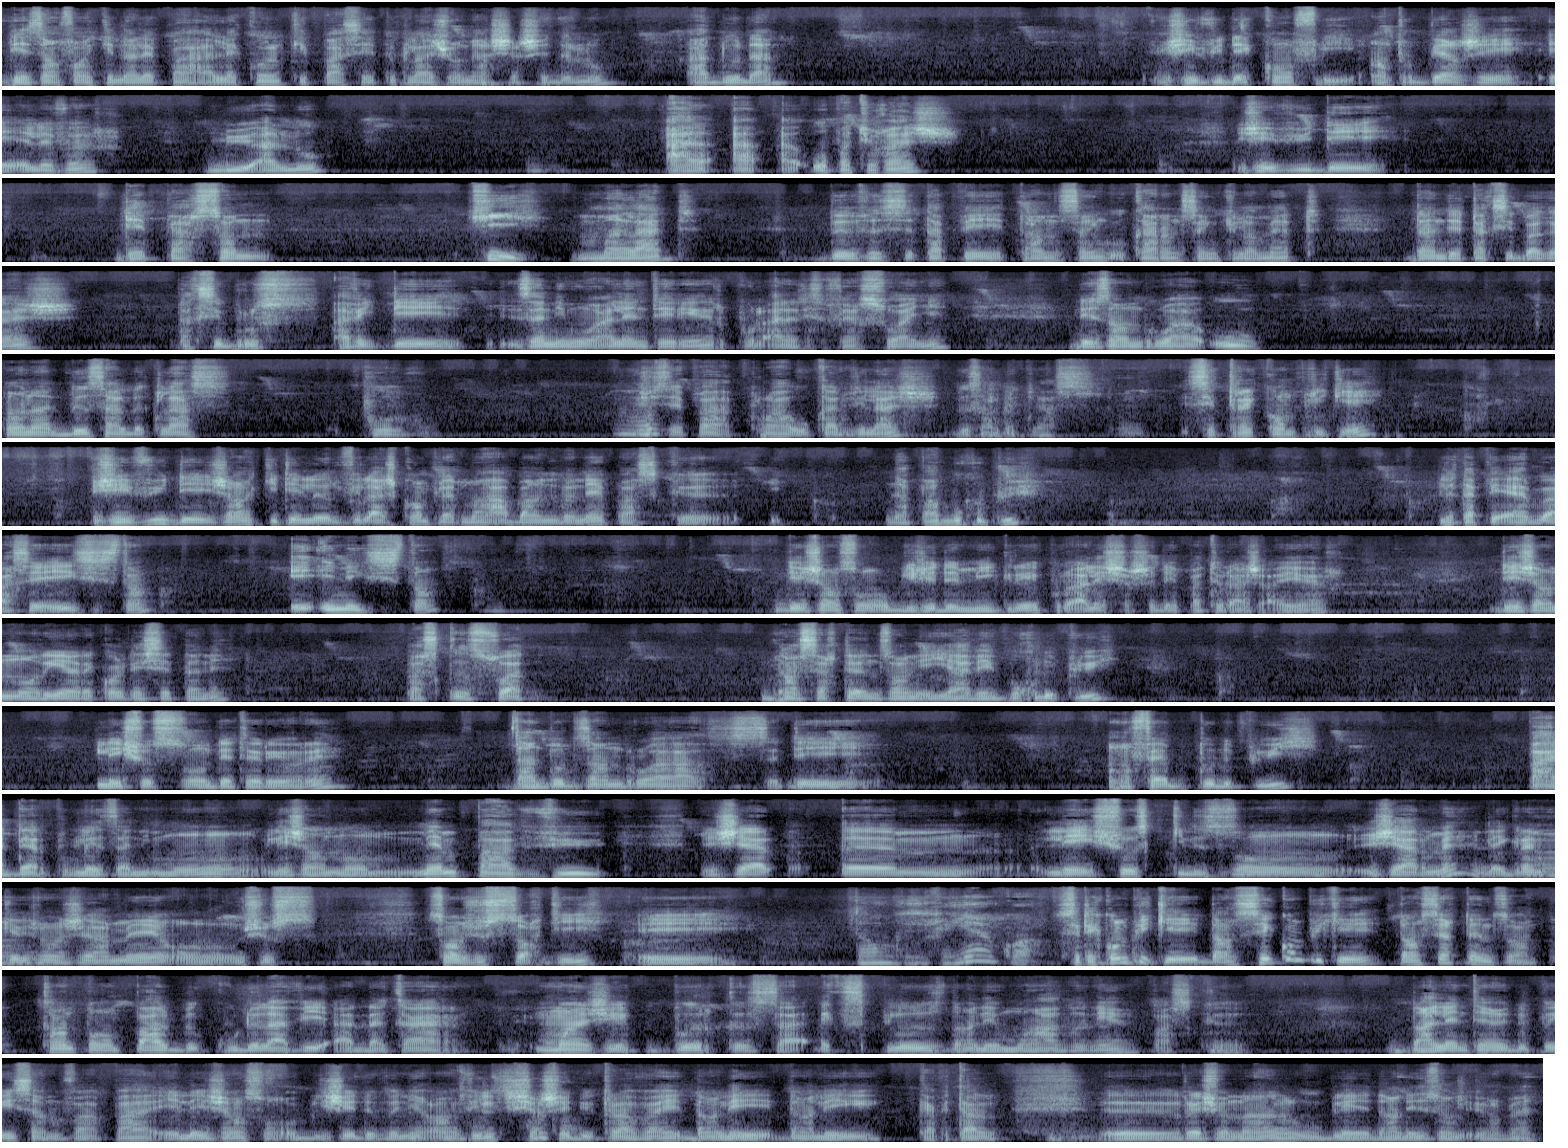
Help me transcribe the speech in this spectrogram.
des enfants qui n'allaient pas à l'école, qui passaient toute la journée à chercher de l'eau, à dos. J'ai vu des conflits entre bergers et éleveurs, dus à l'eau, au pâturage. J'ai vu des, des personnes qui, malades, devaient se taper 35 ou 45 kilomètres dans des taxis-bagages, taxis-brousses, avec des animaux à l'intérieur pour aller se faire soigner. Des endroits où on a deux salles de classe pour, je sais pas, trois ou quatre villages, deux salles de classe. C'est très compliqué. J'ai vu des gens quitter leur village complètement abandonné parce que n'a pas beaucoup plu. Le tapis herbacé est existant et inexistant. Des gens sont obligés de migrer pour aller chercher des pâturages ailleurs. Des gens n'ont rien récolté cette année. Parce que soit dans certaines zones il y avait beaucoup de pluie, les choses se sont détériorées. Dans d'autres endroits, c'était un faible taux de pluie, pas d'air pour les animaux. Les gens n'ont même pas vu euh, les choses qu'ils ont germées, les graines qu'ils ont germées ont juste, sont juste sorties et Donc rien quoi. c'était compliqué. C'est compliqué dans certaines zones. Quand on parle de coût de la vie à Dakar, moi j'ai peur que ça explose dans les mois à venir parce que dans l'intérieur du pays, ça ne va pas et les gens sont obligés de venir en ville chercher du travail dans les, dans les capitales euh, régionales ou dans les zones urbaines.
